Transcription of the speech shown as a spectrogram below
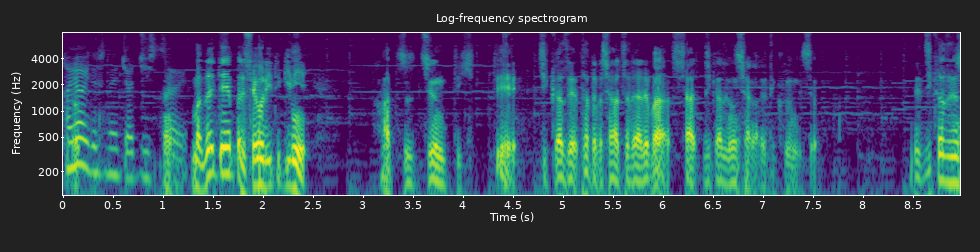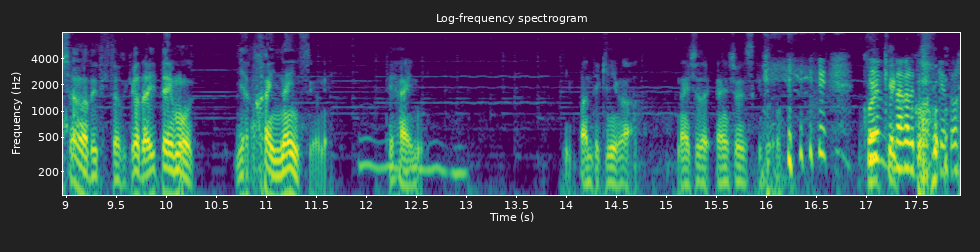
早いですね、じゃあ実際。はい。まあ大体やっぱりセオリー的に、発、チュンって切って、自風、例えばシャーチャであれば、シャ自風のシャアが出てくるんですよ。で、自風のシャアが出てきた時は大体もう、役割ないんですよね。うんうんうんうん手配に一般的には。内緒だ、内緒ですけど。全部流れてますけど。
